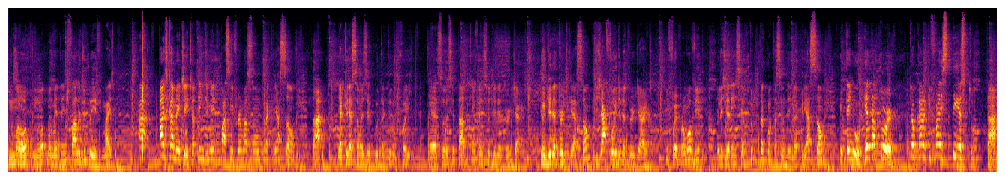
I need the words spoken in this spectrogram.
Numa outro, num outro momento a gente fala de briefing, mas ah, basicamente, gente, atendimento passa informação para criação, tá? E a criação executa aquilo que foi é, solicitado. Quem faz isso é diretor de arte. Tem o diretor de criação, que já foi diretor de arte e foi promovido. Ele gerencia tudo que está acontecendo dentro da criação. E tem o redator, que é o cara que faz texto, tá?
